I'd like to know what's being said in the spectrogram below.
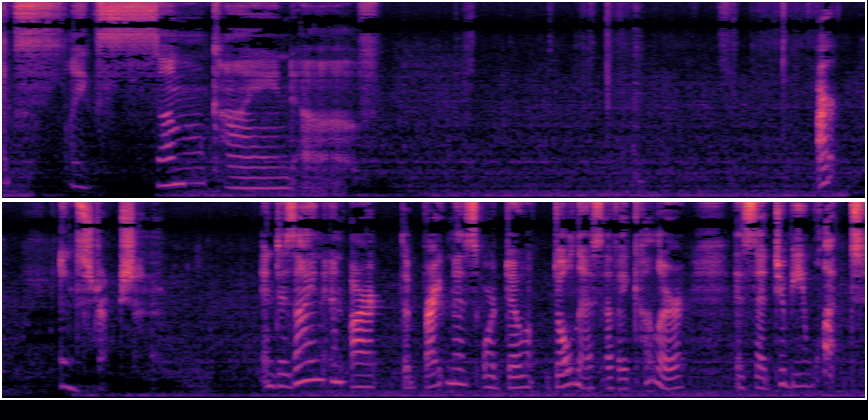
Looks like some kind of art instruction. In design and art, the brightness or dullness of a color is said to be what?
